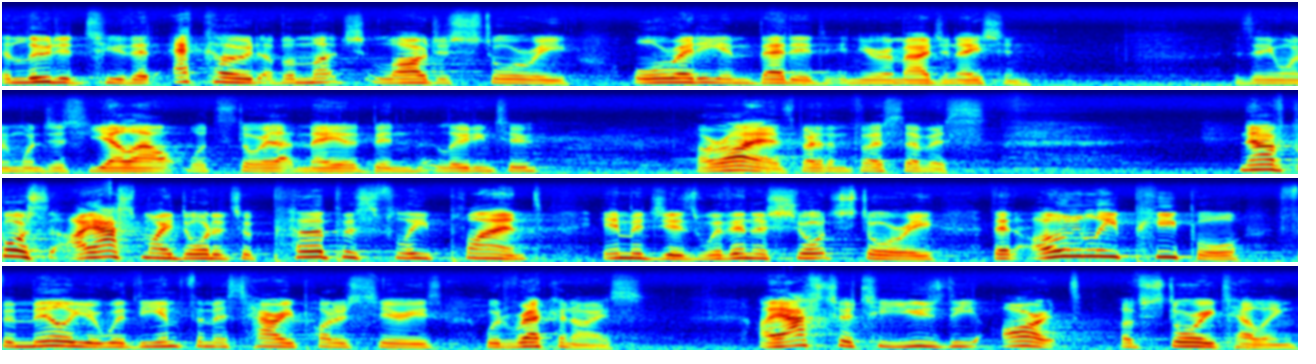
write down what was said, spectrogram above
alluded to that echoed of a much larger story already embedded in your imagination. Does anyone want to just yell out what story that may have been alluding to? All right, it's better than first service. Now, of course, I asked my daughter to purposefully plant images within a short story that only people familiar with the infamous Harry Potter series would recognize. I asked her to use the art of storytelling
